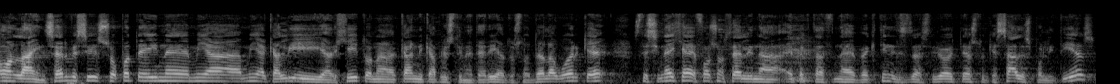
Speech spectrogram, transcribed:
online services, οπότε είναι μια, μια καλή αρχή το να κάνει κάποιος την εταιρεία του στο Delaware και στη συνέχεια εφόσον θέλει να, να επεκτείνει τις δραστηριότητες του και σε άλλες πολιτείες,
